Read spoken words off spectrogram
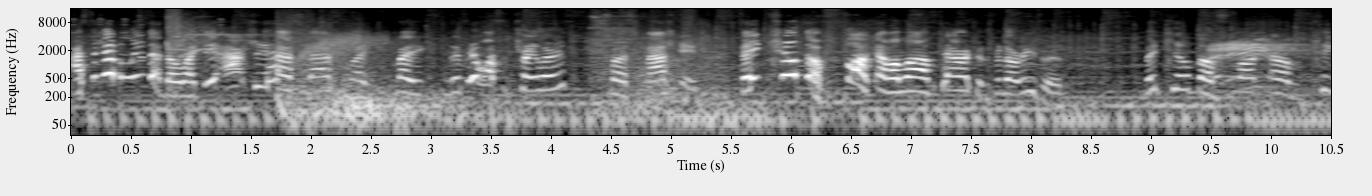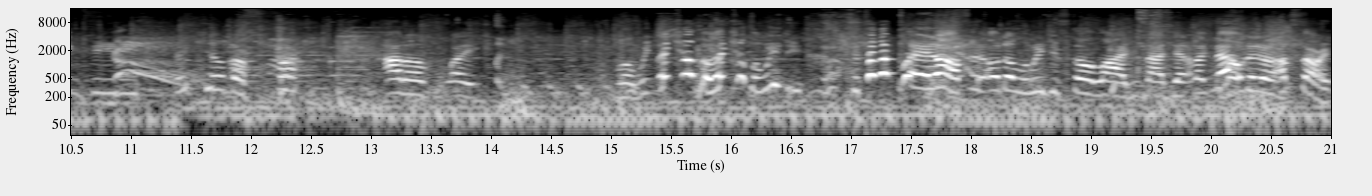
I think I believe that though. Like they actually have Smash. Like, like if you watch the trailers for Smash game, they killed the fuck out of a lot of characters for no reason. They killed the fuck out of King Dedede. They killed the fuck out of like. Well, we, they killed They killed Luigi. To try to play it off. Oh no, Luigi's still alive. He's not dead. I'm like, no, no, no. I'm sorry.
